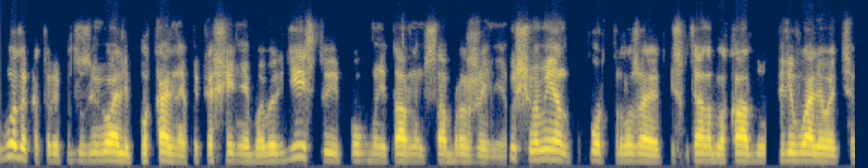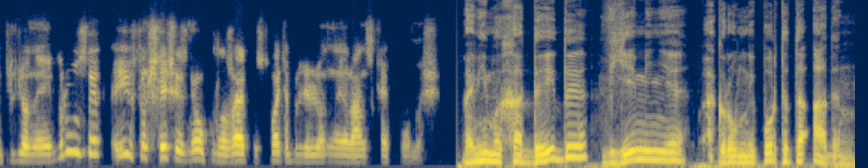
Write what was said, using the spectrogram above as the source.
года, которые подразумевали локальное прекращение боевых действий по гуманитарным соображениям. В текущий момент порт продолжает, несмотря на блокаду, переваливать определенные грузы, и в том числе через него продолжает поступать определенная иранская помощь. Помимо Хадейды, в Йемене огромный порт – это Аден.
